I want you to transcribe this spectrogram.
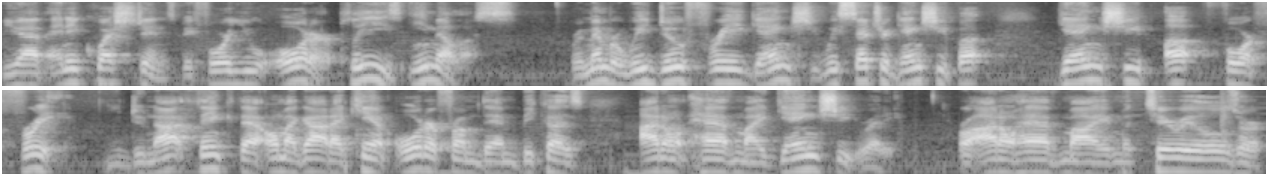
you have any questions before you order, please email us. Remember, we do free gang sheet. We set your gang sheet up, gang sheet up for free. You do not think that, oh my God, I can't order from them because I don't have my gang sheet ready or I don't have my materials or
